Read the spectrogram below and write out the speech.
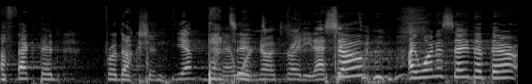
affected production. Yep. That's it. We're not ready. That's so it. I want to say that there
